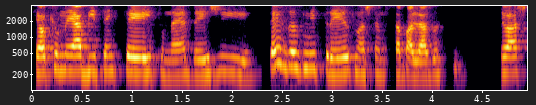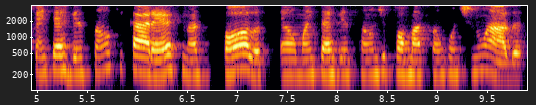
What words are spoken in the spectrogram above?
que é o que o NEABI tem feito, né? Desde, desde 2013 nós temos trabalhado assim. Eu acho que a intervenção que carece nas escolas é uma intervenção de formação continuada.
